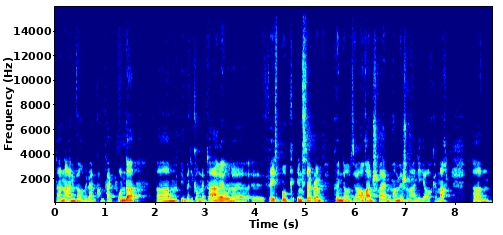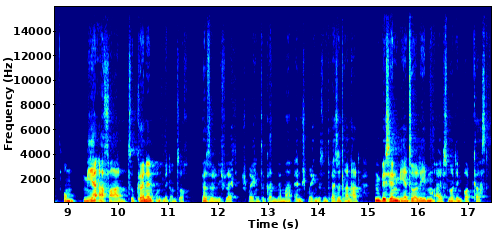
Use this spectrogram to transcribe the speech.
dann einfach wieder einen Kontakt runter ähm, über die Kommentare oder äh, Facebook, Instagram könnt ihr uns ja auch anschreiben, haben wir schon einige auch gemacht ähm, um mehr erfahren zu können und mit uns auch persönlich vielleicht sprechen zu können, wenn man entsprechendes Interesse dran hat, ein bisschen mehr zu erleben als nur dem Podcast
